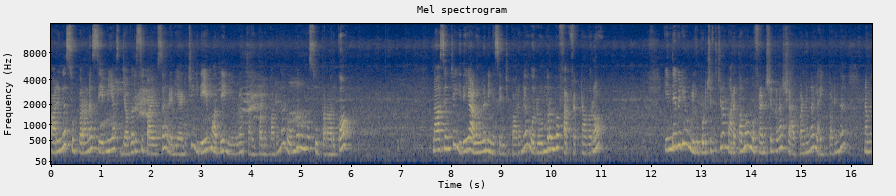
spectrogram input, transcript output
பாருங்கள் சூப்பரான சேமியா ஜவரிசி பாயசம் ரெடி ஆகிடுச்சு இதே மாதிரி நீங்களும் ட்ரை பண்ணி பாருங்கள் ரொம்ப ரொம்ப சூப்பராக இருக்கும். நான் செஞ்ச இதே அளவில் நீங்கள் செஞ்சு பாருங்கள் ஒரு ரொம்ப ரொம்ப பர்ஃபெக்டாக வரும். இந்த வீடியோ உங்களுக்கு பிடிச்சிருந்துச்சுன்னா மறக்காமல் உங்கள் ஃப்ரெண்ட்ஸுக்கெல்லாம் ஷேர் பண்ணுங்கள் லைக் பண்ணுங்கள் நம்ம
